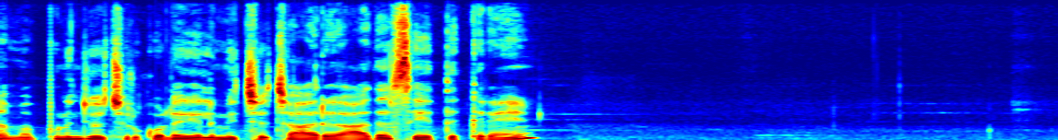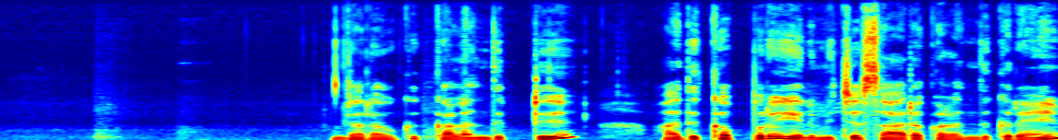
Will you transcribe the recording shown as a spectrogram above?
நம்ம புழிஞ்சு வச்சுருக்கோம்ல எலுமிச்சை சாறு அதை சேர்த்துக்கிறேன். இந்த அளவுக்கு கலந்துட்டு அதுக்கப்புறம் எலுமிச்சை சாரை கலந்துக்கிறேன்.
